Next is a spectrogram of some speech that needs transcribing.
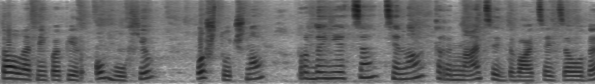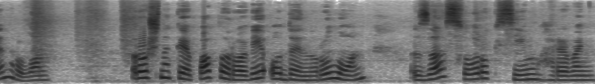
Туалетний папір обухів поштучно продається. Ціна 13,20 за один рулон. Рушники паперові один рулон за 47 гривень.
